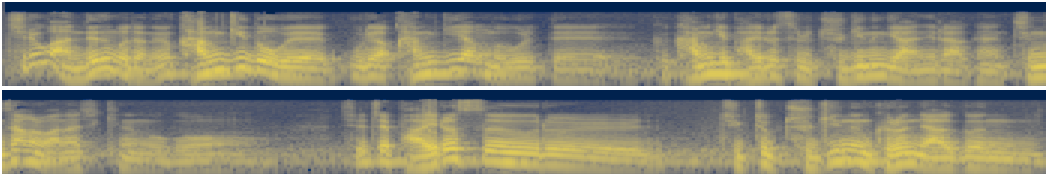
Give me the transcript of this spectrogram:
치료가 안 되는 거잖아요. 감기도 왜 우리가 감기약 먹을 때 그 감기 바이러스를 죽이는 게 아니라 그냥 증상을 완화시키는 거고 실제 바이러스를 직접 죽이는 그런 약은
